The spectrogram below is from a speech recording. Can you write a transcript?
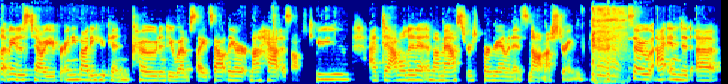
let me just tell you, for anybody who can code and do websites out there, my hat is off to you. I dabbled in it in my master's program and it's not my strength. so I ended up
